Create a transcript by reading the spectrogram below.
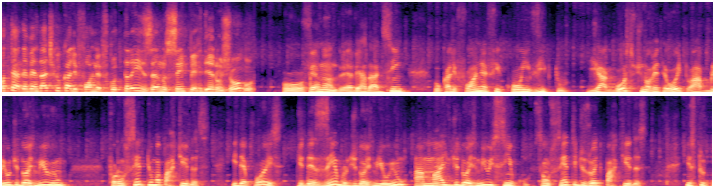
Ô Ted, é verdade que o Califórnia ficou três anos sem perder um jogo? Ô Fernando, é verdade sim. O Califórnia ficou invicto de agosto de 98 a abril de 2001. Foram 101 partidas. E depois, de dezembro de 2001 a maio de 2005, são 118 partidas. Isso,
